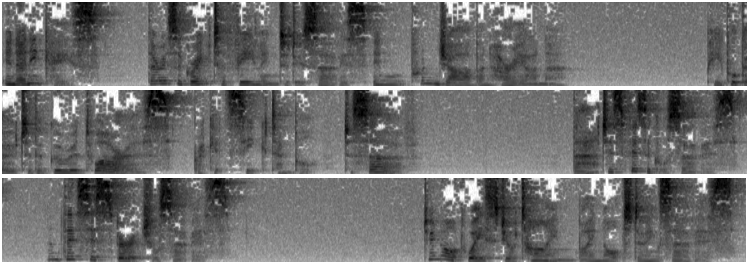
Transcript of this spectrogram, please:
In any case, there is a greater feeling to do service in Punjab and Haryana. People go to the Gurudwaras, bracket Sikh temple, to serve. That is physical service, and this is spiritual service. Do not waste your time by not doing service.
